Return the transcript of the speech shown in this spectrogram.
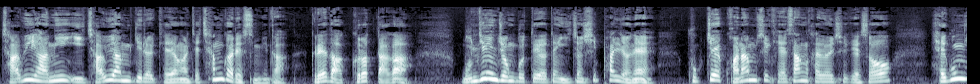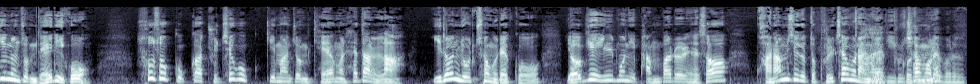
자위함이 이 자위함기를 개항한 채 참가를 했습니다. 그러다 그렇다가 문재인 정부 때였던 2018년에 국제 관함식 해상 사열식에서 해군기는 좀 내리고 소속국가 주최국기만 좀 개항을 해달라. 이런 요청을 했고 여기에 일본이 반발을 해서 관함식에 또 불참을 한 적이 아, 있거든요. 불참을 해버렸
